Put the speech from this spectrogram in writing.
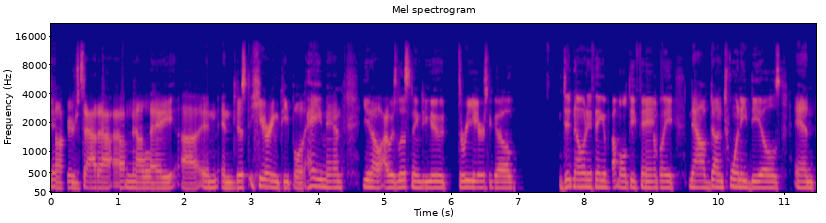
you know, you're just out, out in LA uh, and, and just hearing people, hey, man, you know, I was listening to you three years ago didn't know anything about multifamily. Now i've done 20 deals and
